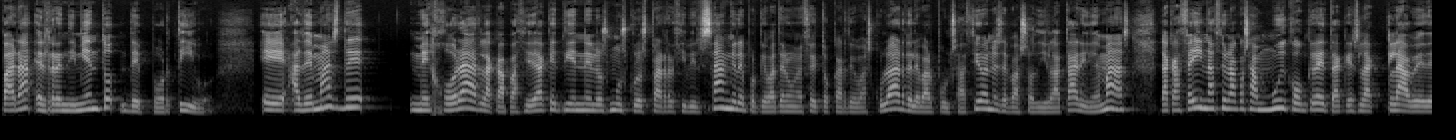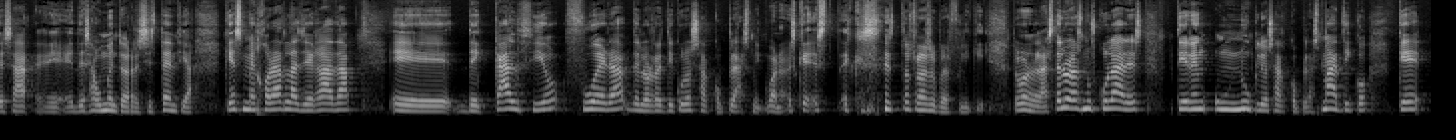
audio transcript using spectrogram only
para el rendimiento deportivo. Eh, además de mejorar la capacidad que tienen los músculos para recibir sangre, porque va a tener un efecto cardiovascular, de elevar pulsaciones, de vasodilatar y demás. La cafeína hace una cosa muy concreta, que es la clave de, eh, ese aumento de resistencia, que es mejorar la llegada eh, de calcio fuera de los retículos sarcoplásmicos. Bueno, es que, es, es que esto suena súper flicky. Pero bueno, las células musculares tienen un núcleo sarcoplasmático que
